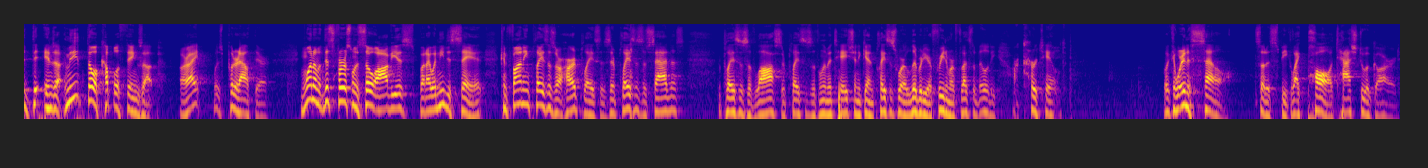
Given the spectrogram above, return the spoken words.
uh, let me throw a couple of things up, all right? We'll just put it out there. One of them, this first one is so obvious, but I would need to say it. Confining places are hard places. They're places of sadness, they're places of loss, they're places of limitation. Again, places where liberty or freedom or flexibility are curtailed. Like we're in a cell, so to speak, like Paul attached to a guard.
